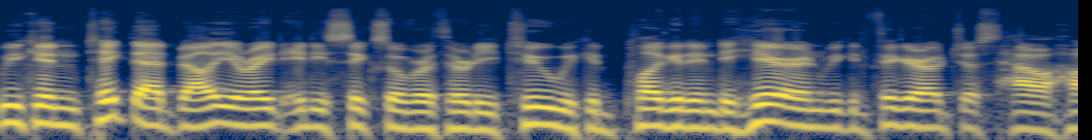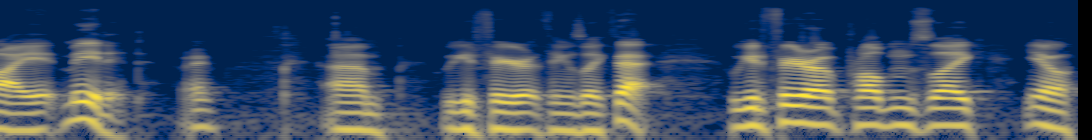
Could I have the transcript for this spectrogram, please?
we can take that value, right, 86 over 32, we could plug it into here and we could figure out just how high it made it, right? Um, we could figure out things like that. We could figure out problems like, you know,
